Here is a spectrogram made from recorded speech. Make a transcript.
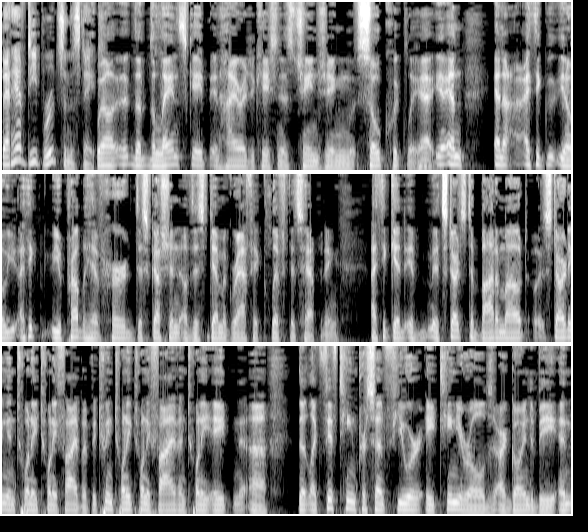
that have deep roots in the state? Well, the the landscape in higher education is changing so quickly, uh, and and I think you know I think you probably have heard discussion of this demographic cliff that's happening. I think it, it, it starts to bottom out starting in 2025, but between 2025 and 28, uh, that like 15% fewer 18 year olds are going to be, and,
